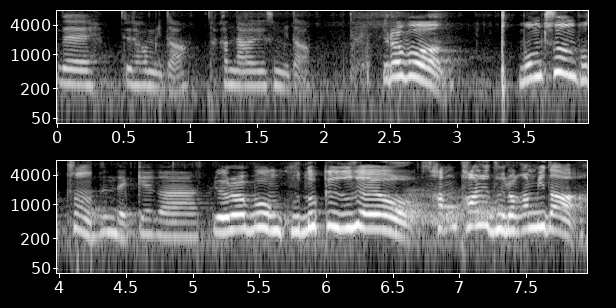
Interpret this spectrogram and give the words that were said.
네, 죄송합니다. 잠깐 나가겠습니다. 여러분, 멈춤 버튼. 모든 네 개가 여러분, 구독해주세요. 3탄이 들어갑니다.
